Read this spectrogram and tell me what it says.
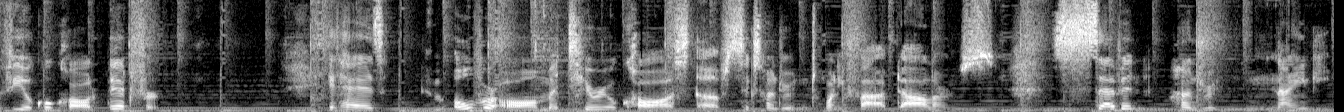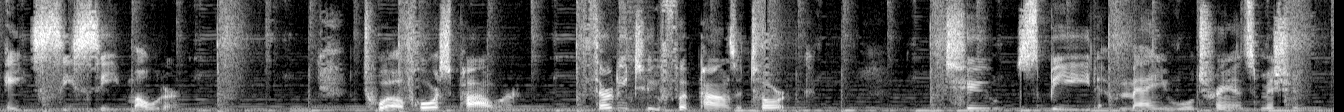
vehicle called Bedford. It has an overall material cost of $625, 798 cc motor, 12 horsepower, 32 foot-pounds of torque, 2-speed manual transmission.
